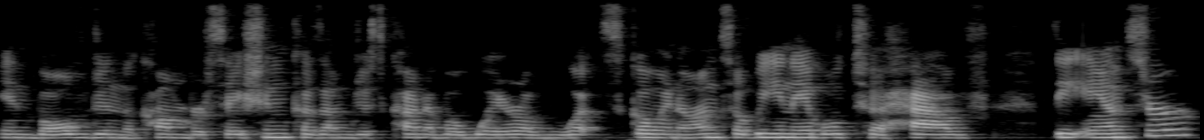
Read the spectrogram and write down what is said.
involved in the conversation because I'm just kind of aware of what's going on. So being able to have the answer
